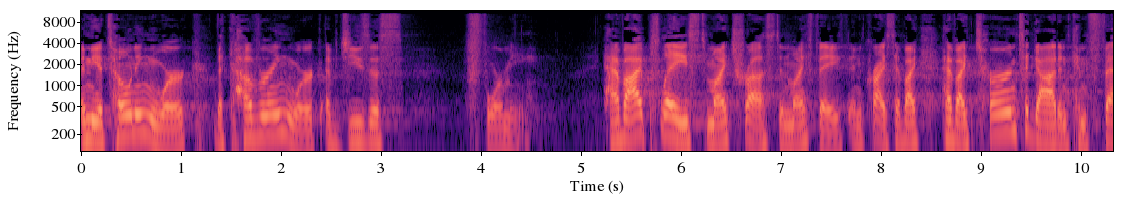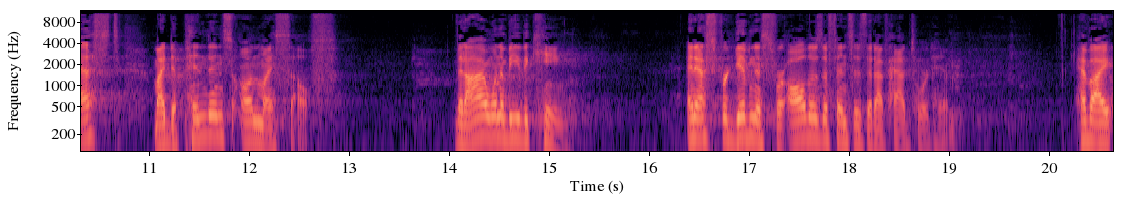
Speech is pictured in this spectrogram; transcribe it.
in the atoning work, the covering work of Jesus for me? Have I placed my trust and my faith in Christ? Have I, have I turned to God and confessed my dependence on myself? That I want to be the king and ask forgiveness for all those offenses that I've had toward him? Have I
